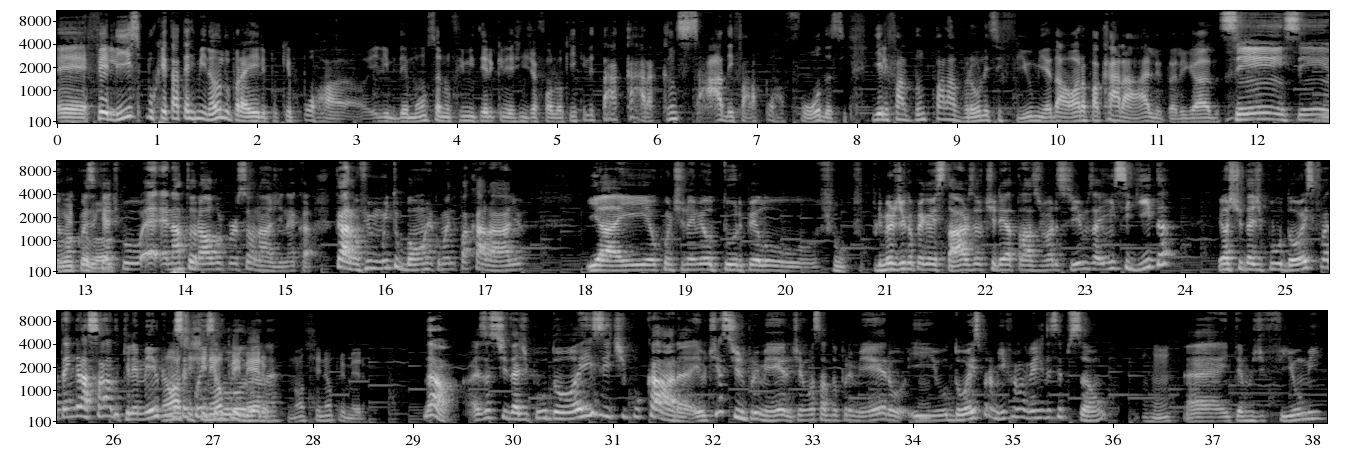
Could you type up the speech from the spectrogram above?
é, feliz porque tá terminando pra ele, porque, porra, ele demonstra no filme inteiro, que a gente já falou aqui, que ele tá, cara, cansado e fala, porra, foda-se. E ele fala tanto palavrão nesse filme, é da hora pra caralho, tá ligado? Sim, sim, é uma Muito coisa que é, louco. tipo, é, é natural pro personagem, né, cara? Cara, é um filme muito bom, recomendo pra caralho. E aí eu continuei meu tour pelo. Tipo, primeiro dia que eu peguei o Stars, eu tirei atrás de vários filmes, aí em seguida eu assisti o Deadpool 2, que foi até engraçado, que ele é meio que Não uma sequência nem o do Logan, primeiro. né? Não assisti nem o primeiro. Não, mas eu assisti Deadpool 2 e, tipo, cara, eu tinha assistido o primeiro, tinha gostado do primeiro, e o 2 pra mim foi uma grande decepção, Uhum. é, em termos de filme.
